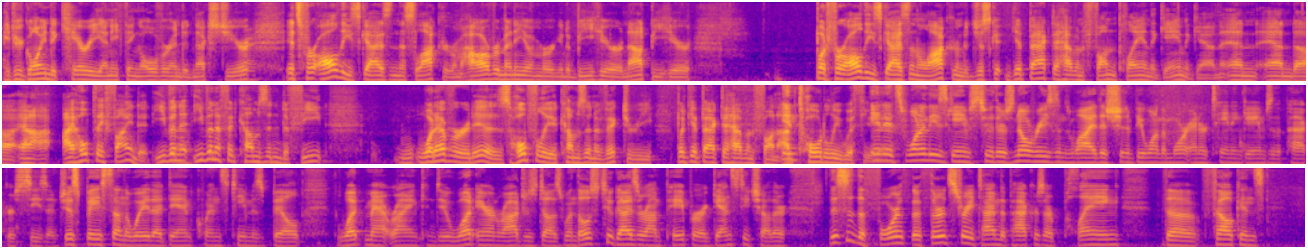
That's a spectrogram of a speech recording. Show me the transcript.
if you're going to carry anything over into next year, it's for all these guys in this locker room, however many of them are going to be here or not be here. But for all these guys in the locker room to just get, get back to having fun playing the game again, and and uh, and I, I hope they find it, even even if it comes in defeat, whatever it is. Hopefully, it comes in a victory, but get back to having fun. I'm totally with you. And there. it's one of these games too. There's no reason why this shouldn't be one of the more entertaining games of the Packers season. Just based on the way that Dan Quinn's team is built, what Matt Ryan can do, what Aaron Rodgers does. When those two guys are on paper against each other, this is the fourth, the third straight time the Packers are playing the Falcons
